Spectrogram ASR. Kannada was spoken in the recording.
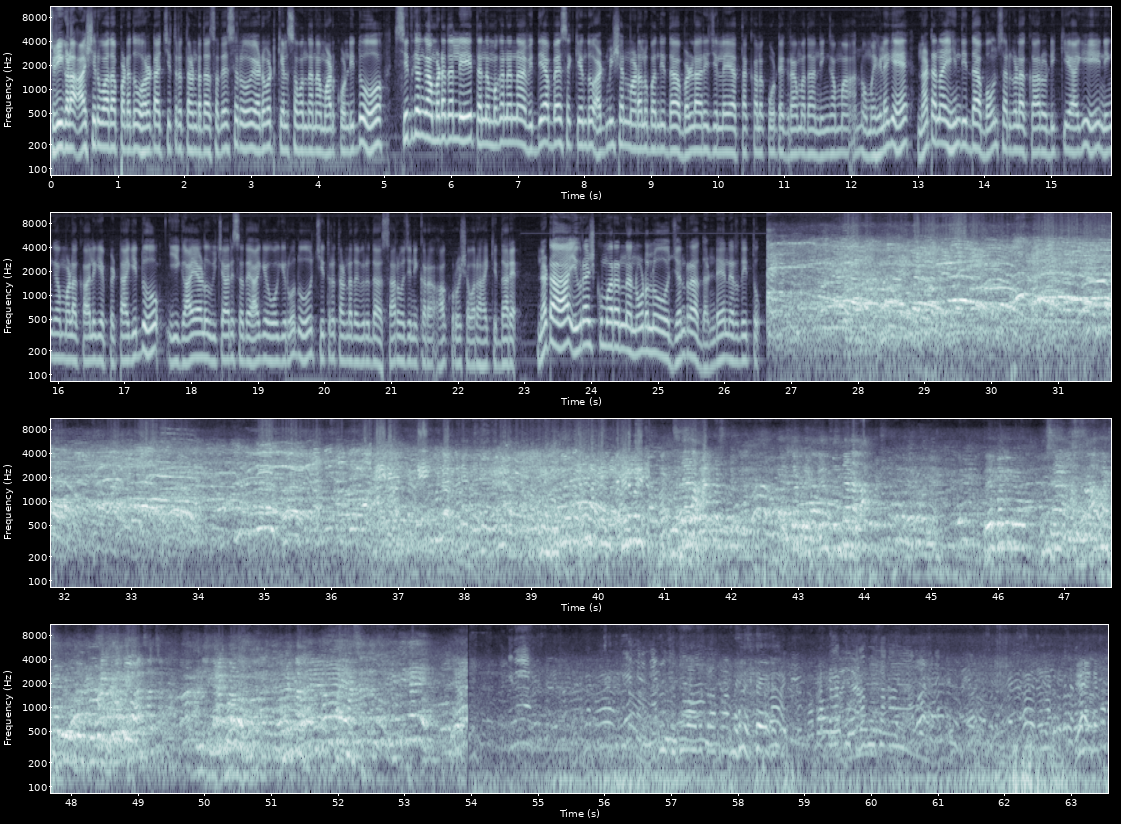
ಶ್ರೀಗಳ ಆಶೀರ್ವಾದ ಪಡೆದು ಹೊರಟ ಚಿತ್ರತಂಡದ ಸದಸ್ಯರು ಎಡವಟ್ ಕೆಲಸವೊಂದನ್ನು ಮಾಡಿಕೊಂಡಿದ್ದು, ಸಿದ್ಧಗಂಗಾ ಮಠದಲ್ಲಿ ತನ್ನ ಮಗನನ್ನ ವಿದ್ಯಾಭ್ಯಾಸಕ್ಕೆಂದು ಅಡ್ಮಿಷನ್ ಮಾಡಲು ಬಂದಿದ್ದ ಬಳ್ಳಾರಿ ಜಿಲ್ಲೆಯ ತಕ್ಕಲಕೋಟೆ ಗ್ರಾಮದ ನಿಂಗಮ್ಮ ಅನ್ನೋ ಮಹಿಳೆಗೆ ನಟನ ಹಿಂದಿದ್ದ ಬೌನ್ಸರ್ಗಳ ಕಾರು ಡಿಕ್ಕಿಯಾಗಿ ನಿಂಗಮ್ಮಳ ಕಾಲಿಗೆ ಪೆಟ್ಟಾಗಿದ್ದು, ಈ ಗಾಯಾಳು ವಿಚಾರಿಸದೆ ಹಾಗೆ ಹೋಗಿರುವುದು ಚಿತ್ರತಂಡದ ವಿರುದ್ಧ ಸಾರ್ವಜನಿಕರ ಆಕ್ರೋಶ ಹೊರಹಾಕಿದ್ದಾರೆ. ನಟ ಯುವರಾಜ್ ಕುಮಾರನ್ನ ನೋಡಲು ಜನರ ದಂಡೇ ನೆರೆದಿತ್ತು.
